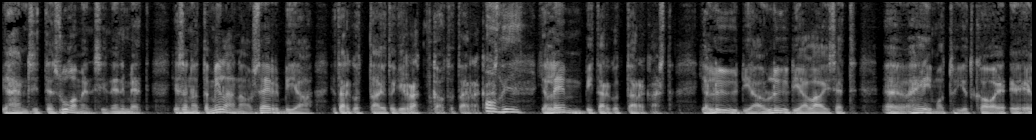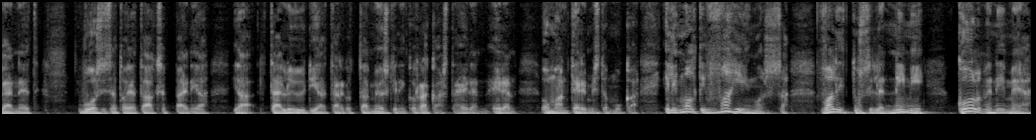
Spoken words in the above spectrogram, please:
Ja hän sitten suomensi ne nimet ja sanoi, että Milana on Serbiaa ja tarkoittaa jotakin rakkautta tai rakasta. Ohi. Ja lempi tarkoittaa rakasta. Ja lyydia on lyydialaiset äh, heimot, jotka on e- e- eläneet vuosisatoja taaksepäin. Ja, ja tämä lyydia tarkoittaa myöskin niin rakasta heidän, heidän oman termistön mukaan. Eli me oltiin vahingossa valittu sille nimi, kolme nimeä,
